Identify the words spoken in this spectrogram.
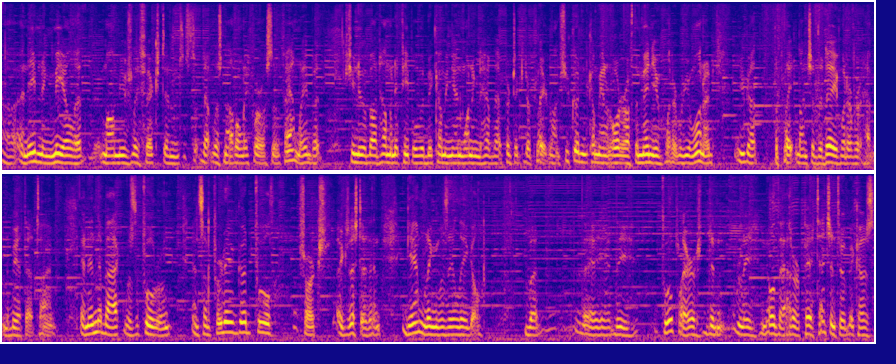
uh, an evening meal that mom usually fixed, and that was not only for us as a family, but she knew about how many people would be coming in wanting to have that particular plate lunch. You couldn't come in and order off the menu whatever you wanted. You got the plate lunch of the day, whatever it happened to be at that time. And in the back was the pool room, and some pretty good pool sharks existed, and gambling was illegal. But the, the pool players didn't really know that or pay attention to it because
